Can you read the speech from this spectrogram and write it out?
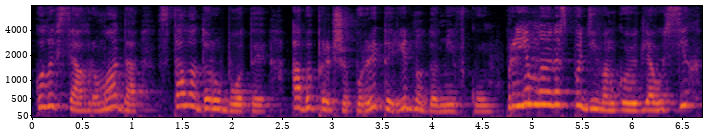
коли вся громада стала до роботи, аби причепурити рідну домівку. Приємною несподіванкою для усіх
